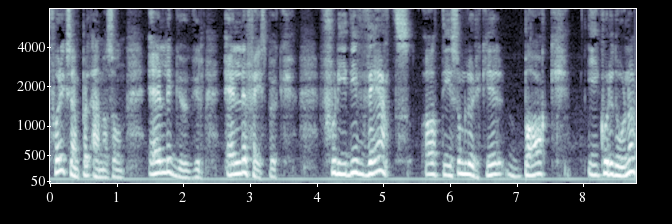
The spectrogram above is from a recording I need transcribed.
f.eks. Amazon eller Google eller Facebook fordi de vet at de som lurker bak i korridorene,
